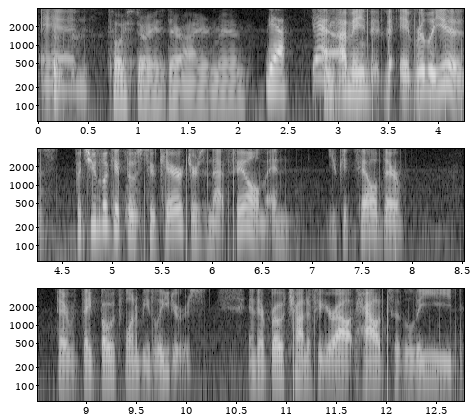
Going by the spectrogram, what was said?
And Toy Story is their Iron Man. Yeah. Yeah, I mean, it really is. But you look at those two characters in that film, and you can tell they're they they both want to be leaders, and they're both trying to figure out how to lead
